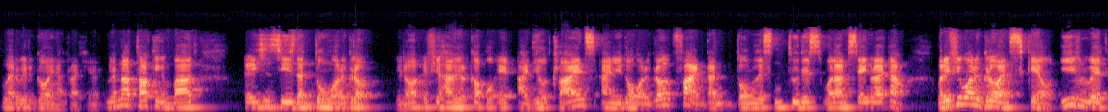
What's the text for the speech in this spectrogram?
where we're going at right here. We're not talking about agencies that don't want to grow. You know, if you have your couple ideal clients and you don't want to grow, fine. Then don't listen to this what I'm saying right now. But if you want to grow and scale, even with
